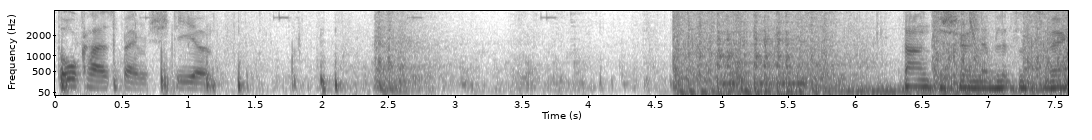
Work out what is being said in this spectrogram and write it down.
Doka ist beim Stier. Dankeschön, der Blitz ist weg.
